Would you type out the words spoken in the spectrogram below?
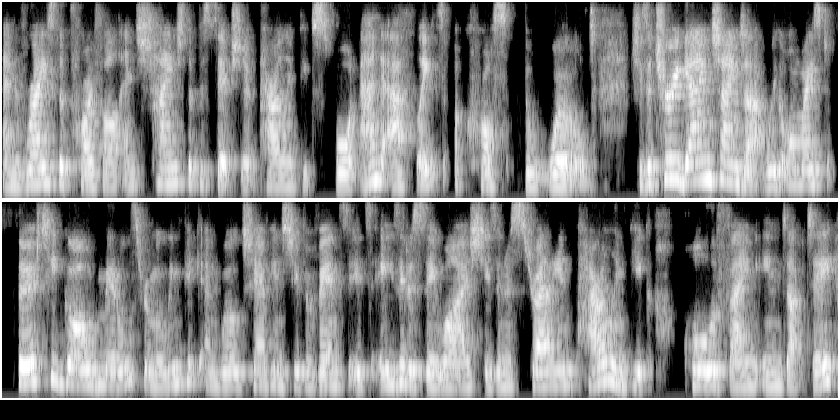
and raised the profile and changed the perception of Paralympic sport and athletes across the world. She's a true game changer with almost 30 gold medals from Olympic and World Championship events. It's easy to see why she's an Australian Paralympic Hall of Fame inductee,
